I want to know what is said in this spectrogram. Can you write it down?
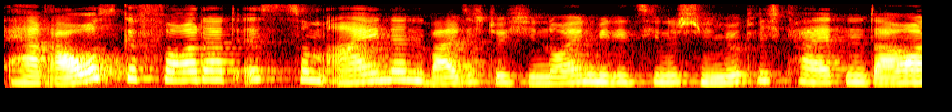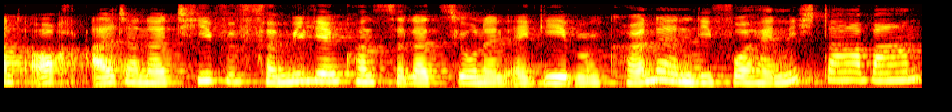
herausgefordert ist. Zum einen, weil sich durch die neuen medizinischen Möglichkeiten dauernd auch alternative Familienkonstellationen ergeben können, die vorher nicht da waren.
